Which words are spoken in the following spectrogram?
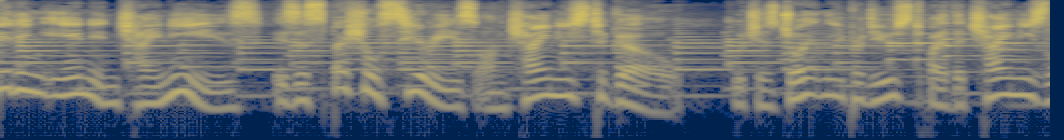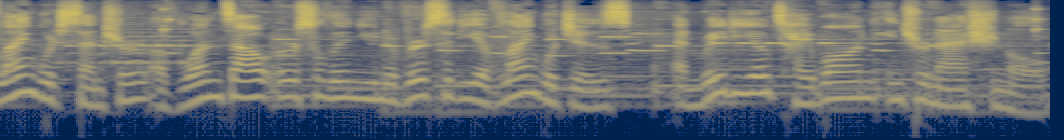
Fitting In in Chinese is a special series on Chinese to Go, which is jointly produced by the Chinese Language Center of Wenzao Ursuline University of Languages and Radio Taiwan International.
